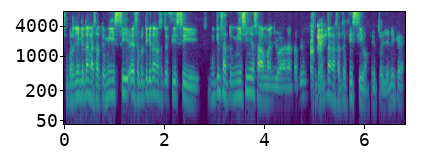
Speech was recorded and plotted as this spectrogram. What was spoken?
sepertinya kita nggak satu misi eh seperti kita nggak satu visi. Mungkin satu misinya sama juara tapi seperti kita nggak satu visi waktu itu. Jadi kayak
